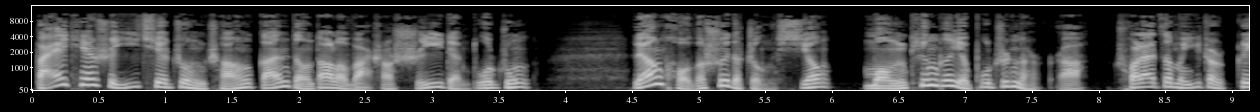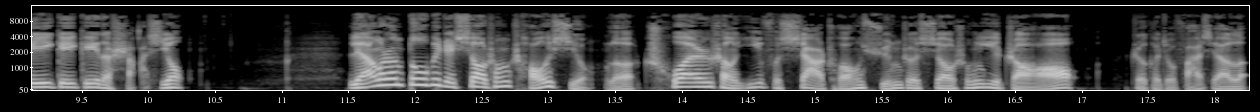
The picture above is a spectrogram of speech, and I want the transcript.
白天是一切正常，赶等到了晚上十一点多钟，两口子睡得正香，猛听得也不知哪儿啊，传来这么一阵咯咯咯的傻笑。两个人都被这笑声吵醒了，穿上衣服下床，循着笑声一找，这可就发现了，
